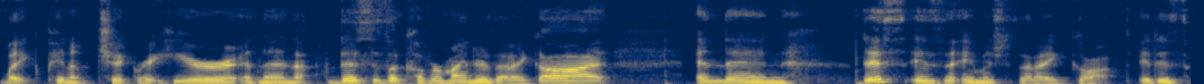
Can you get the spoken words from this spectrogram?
like pinup chick right here. And then this is a cover minder that I got. And then this is the image that I got. It is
